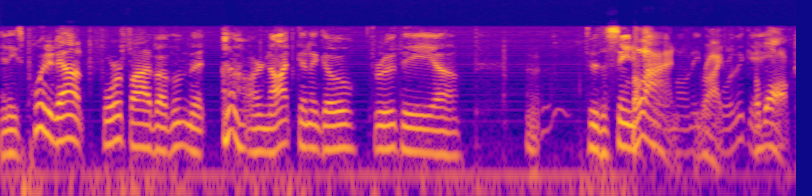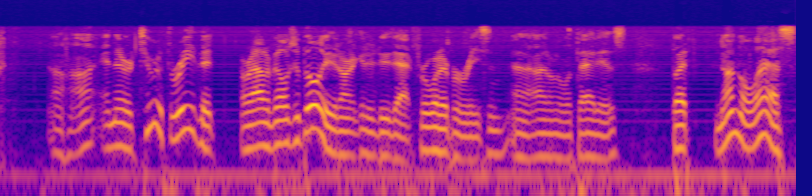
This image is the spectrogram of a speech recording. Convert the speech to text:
And he's pointed out four or five of them that are not going to go through the uh, uh, through the senior the line, ceremony right? before the game. The walk. Uh huh. And there are two or three that are out of eligibility that aren't going to do that for whatever reason. Uh, I don't know what that is, but nonetheless,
